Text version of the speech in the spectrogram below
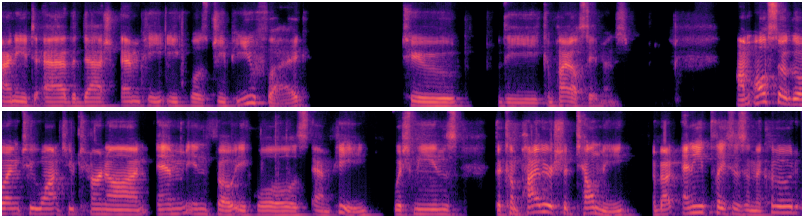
I need to add the dash MP equals GPU flag to the compile statements. I'm also going to want to turn on minfo equals MP, which means the compiler should tell me about any places in the code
